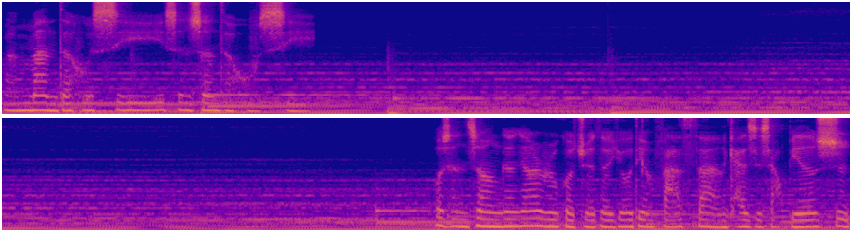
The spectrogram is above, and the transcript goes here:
慢慢的呼吸，深深的呼吸。过程中，刚刚如果觉得有点发散，开始想别的事，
